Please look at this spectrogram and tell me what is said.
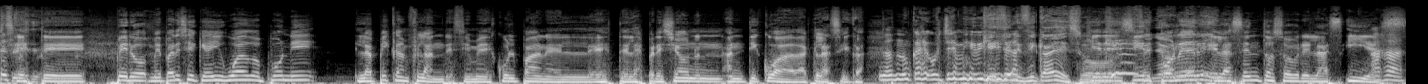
Este, pero me parece que ahí Guado pone la pica en Flandes, si me disculpan el, este, la expresión anticuada, clásica. No, nunca escuché en mi ¿Qué vida. significa eso? Quiere decir señor poner Lenin? el acento sobre las IES, Ajá.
